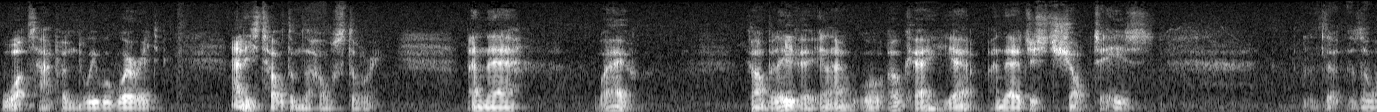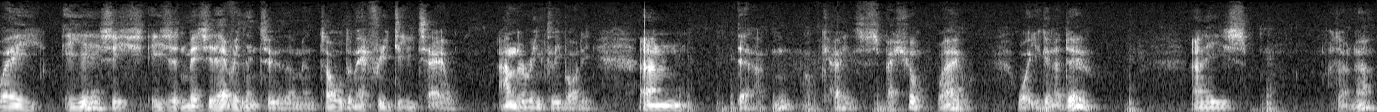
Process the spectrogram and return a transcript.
What's happened? We were worried. And he's told them the whole story. And they're, wow, can't believe it, you know, well, okay, yeah. And they're just shocked at his, the, the way he is. He's, he's admitted everything to them and told them every detail and the wrinkly body. And they're like, mm, okay, special, wow, what are you going to do? And he's, I don't know,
